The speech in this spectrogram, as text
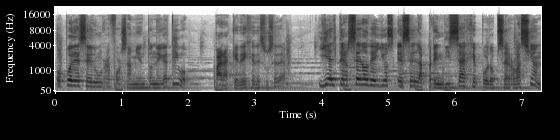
o puede ser un reforzamiento negativo para que deje de suceder. Y el tercero de ellos es el aprendizaje por observación.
